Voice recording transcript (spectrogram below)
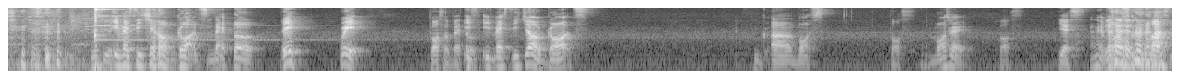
this is Investiture of Gods battle. Eh? Wait. boss of battle. Is Investiture of Gods uh boss. boss, Boss right? boss. Yes, boss. boss.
